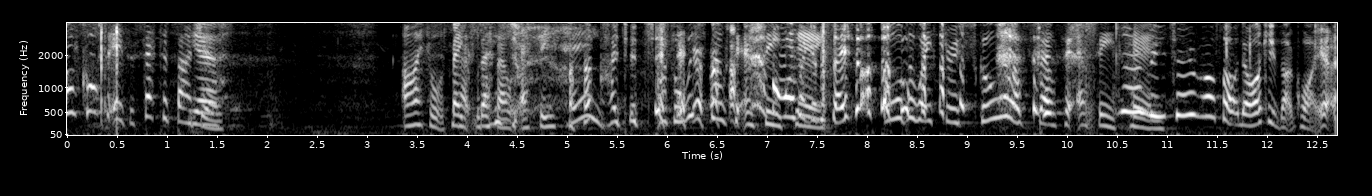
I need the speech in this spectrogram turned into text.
Oh, of course it is. A set of badgers. Yeah. I thought set Makes was sense. spelled S E T. I did too. I've always spelt it S E I wasn't going to say that. All the way through school, I spelt it S E Yeah, me too. I thought, no, I'll keep that quiet.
